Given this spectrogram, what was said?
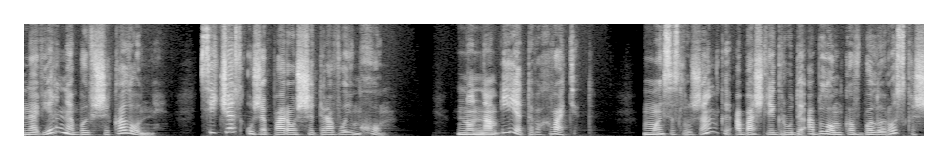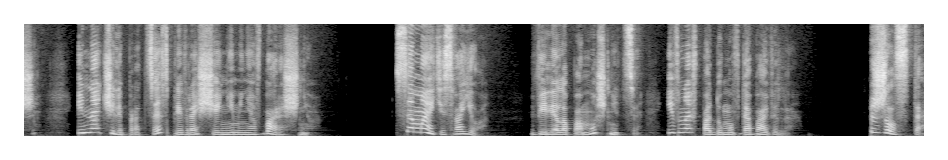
Наверное, бывшие колонны. Сейчас уже поросшие травой и мхом. Но нам и этого хватит. Мы со служанкой обошли груды обломков былой роскоши и начали процесс превращения меня в барышню. «Самайте свое», — велела помощница и, вновь подумав, добавила. «Пожалуйста».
